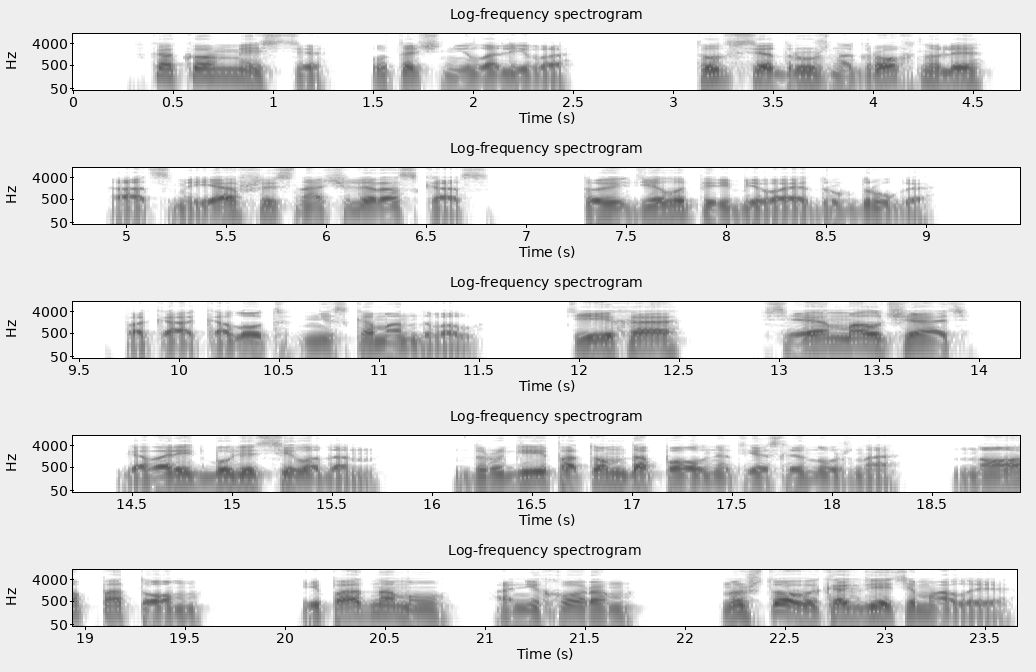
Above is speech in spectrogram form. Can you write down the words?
— В каком месте? — уточнила Лива. Тут все дружно грохнули, а отсмеявшись, начали рассказ, то и дело перебивая друг друга. Пока Колод не скомандовал. «Тихо! Всем молчать! Говорить будет Силадан. Другие потом дополнят, если нужно. Но потом. И по одному, а не хором. Ну что вы, как дети малые!»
